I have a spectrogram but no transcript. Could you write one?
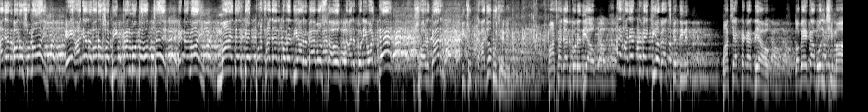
হাজার বারোশো নয়, এই হাজার বারোশো ভিক্ষার মতো হচ্ছে, এটা নয়। মায়েদেরকে পাঁচ হাজার করে দেওয়ার ব্যবস্থা হোক, তার পরিবর্তে সরকার কিছু কাজও বুঝেনি পাঁচ হাজার করে দেওয়া হোক। আরে হাজার টাকায় কি হবে আজকের দিনে? পাঁচ হাজার টাকা দেওয়া তবে এটা বলছি মা,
